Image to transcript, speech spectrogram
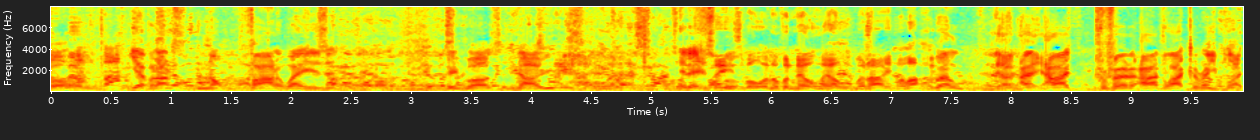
But Yeah, but that's not far away, is it? It was, no, It is. but- Seasonable, another nil-nil. We're not even laughing. Well, I, I'd prefer. I'd like a replay.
